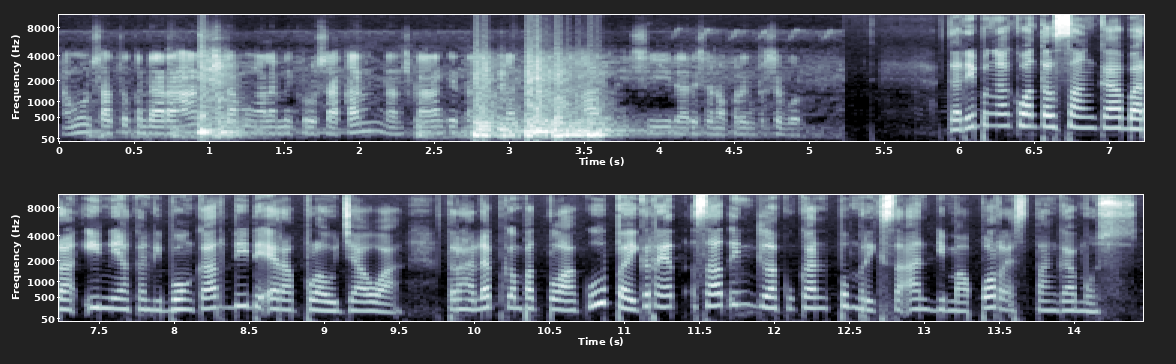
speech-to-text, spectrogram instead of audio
namun satu kendaraan sedang mengalami kerusakan dan sekarang kita lakukan pemeriksaan isi dari sonokling tersebut. Dari pengakuan tersangka, barang ini akan dibongkar di daerah Pulau Jawa. Terhadap keempat pelaku, Red, saat ini dilakukan pemeriksaan di Mapores Tanggamus.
